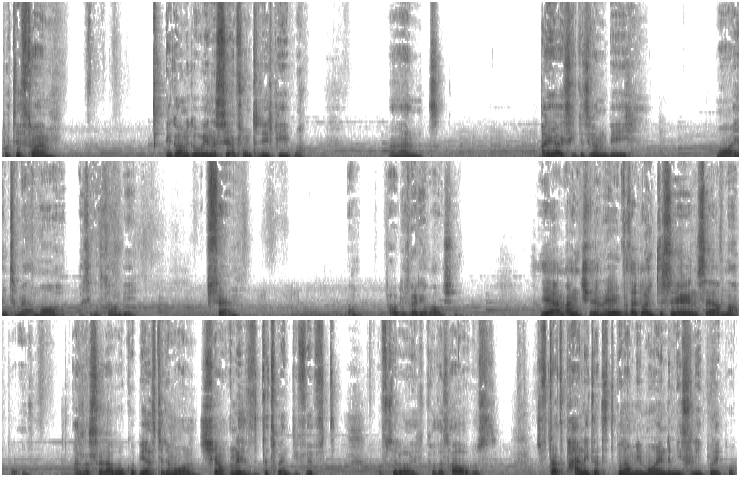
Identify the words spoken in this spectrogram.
But this time, you're gonna go in and sit in front of these people, and I, I think it's gonna be more intimate and more, I think it's going to be upsetting. I'm probably very emotional. Yeah, I'm anxious and nervous. I'd like to sit here and say I'm not, but as I said, I woke up yesterday morning shouting it's the 25th of July because I thought it was just that panic that's been on my mind and my sleep like. But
